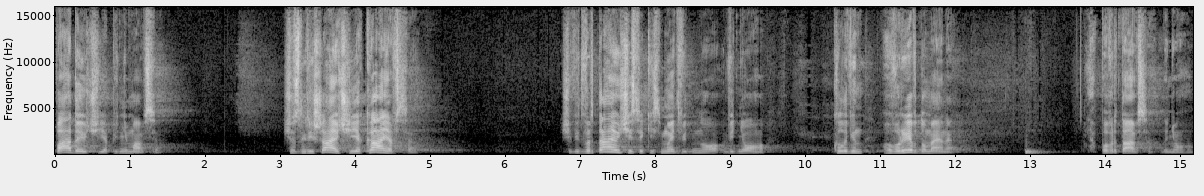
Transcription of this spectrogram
падаючи, я піднімався. Що згрішаючи, я каявся. Що відвертаючись якийсь мить від, нього, коли він говорив до мене, я повертався до нього.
